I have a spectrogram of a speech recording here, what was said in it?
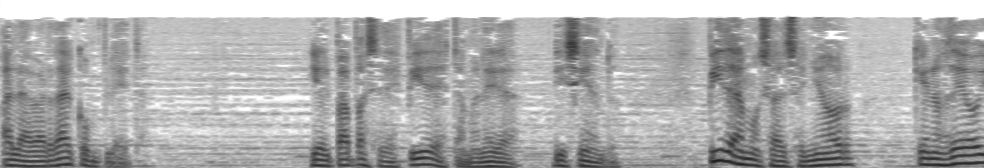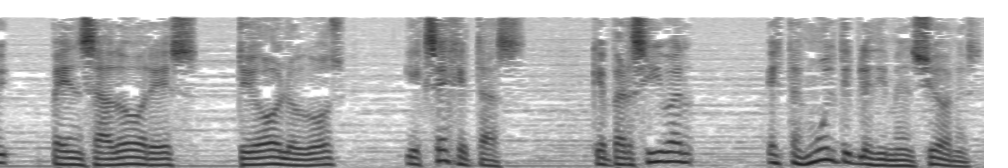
a la verdad completa. Y el Papa se despide de esta manera, diciendo, pidamos al Señor que nos dé hoy pensadores, teólogos y exégetas que perciban estas múltiples dimensiones,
